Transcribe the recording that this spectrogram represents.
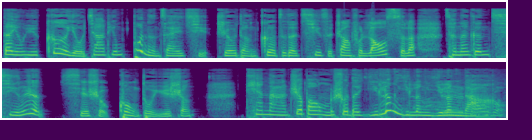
但由于各有家庭不能在一起，只有等各自的妻子丈夫老死了，才能跟情人携手共度余生。”天哪，这把我们说的一愣一愣一愣的。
